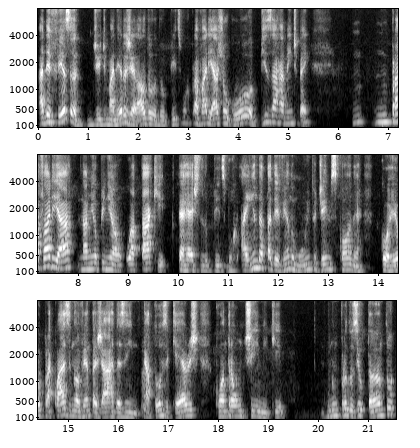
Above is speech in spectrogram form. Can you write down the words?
A defesa, de, de maneira geral, do, do Pittsburgh, para variar, jogou bizarramente bem. Hum, hum, para variar, na minha opinião, o ataque terrestre do Pittsburgh ainda está devendo muito. James Conner correu para quase 90 jardas em 14 carries contra um time que não produziu tanto,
